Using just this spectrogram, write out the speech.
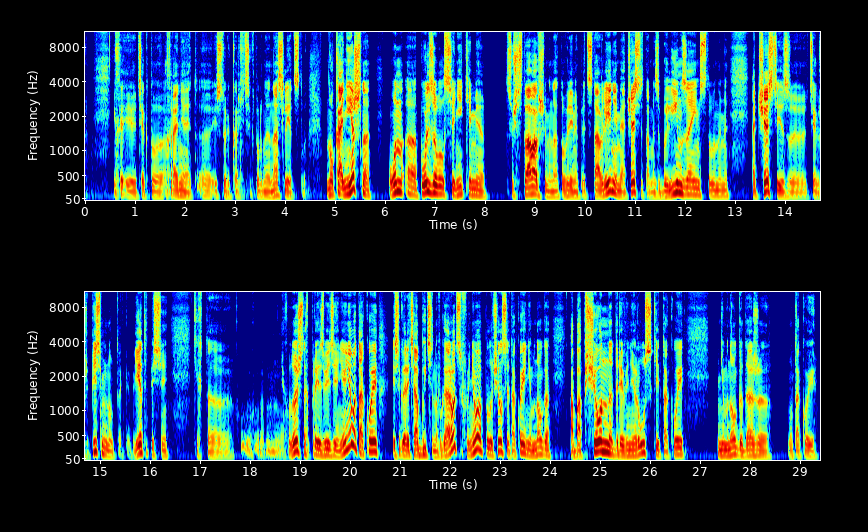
и те, кто охраняет э, историко-архитектурное наследство. Но, конечно, он э, пользовался некими существовавшими на то время представлениями, отчасти там из былин заимствованными, отчасти из э, тех же писем, ну, так, летописей, каких-то художественных произведений. У него такой, если говорить о быте новгородцев, у него получился такой немного обобщенно древнерусский, такой немного даже, ну, такой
